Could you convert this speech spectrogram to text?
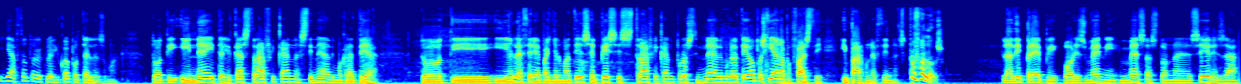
για αυτό το εκλογικό αποτέλεσμα, το ότι οι νέοι τελικά στράφηκαν στη Νέα Δημοκρατία, το ότι οι ελεύθεροι επαγγελματίες επίσης στράφηκαν προς τη Νέα Δημοκρατία όπως και οι αναποφάσιστοι. Υπάρχουν ευθύνες. Προφανώς. Δηλαδή πρέπει ορισμένοι μέσα στον ε, ΣΥΡΙΖΑ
